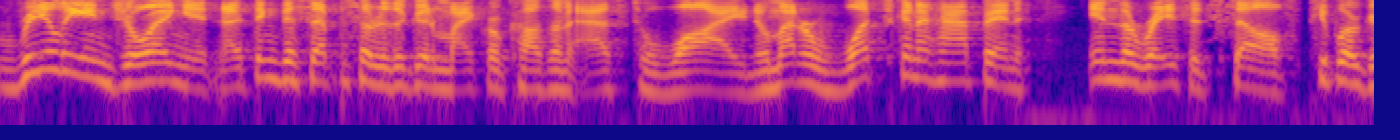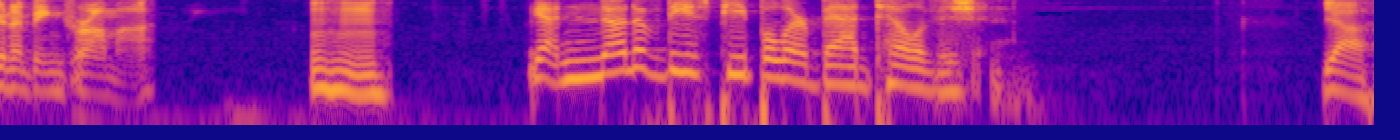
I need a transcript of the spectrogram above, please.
really enjoying it, and I think this episode is a good microcosm as to why, no matter what's going to happen in the race itself, people are going to bring drama. Mm hmm. Yeah, none of these people are bad television. Yeah.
